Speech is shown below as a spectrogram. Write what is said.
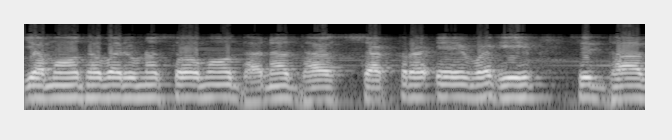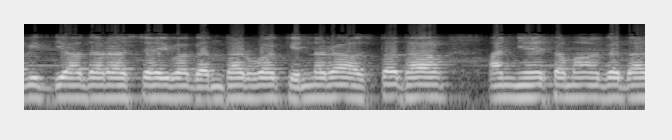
यमोधवरुणसोमो धनधः शक्र एव हि सिद्धा विद्याधरश्चैव गन्धर्वकिन्नरास्तथा अन्ये समागता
